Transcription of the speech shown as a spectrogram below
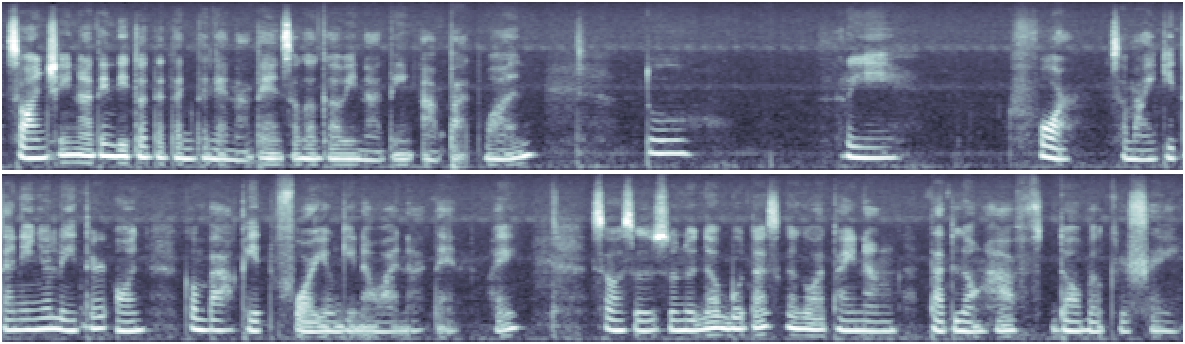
So, ang chain natin dito, dadagdagan natin. So, gagawin natin apat. 1, 2, 3, 4. So, makikita ninyo later on kung bakit 4 yung ginawa natin. Okay? So, sa susunod na butas, gagawa tayo ng tatlong half double crochet.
